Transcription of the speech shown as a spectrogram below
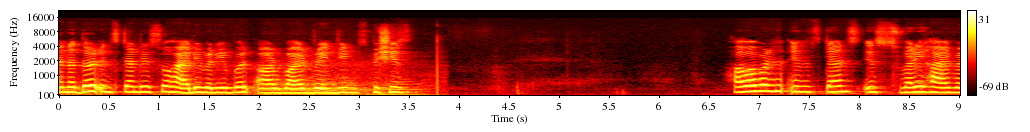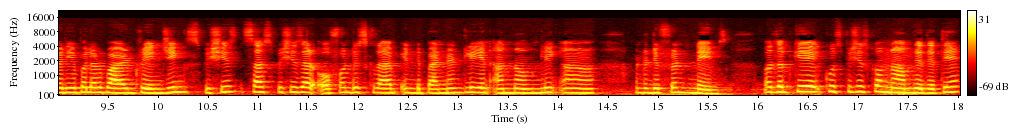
Another instance is so highly variable or wide ranging species However, in instance is very high variable or wide ranging species. Such species are often described independently and unknownly uh, under different names. मतलब कि कुछ स्पीशीज़ को हम नाम दे देते हैं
